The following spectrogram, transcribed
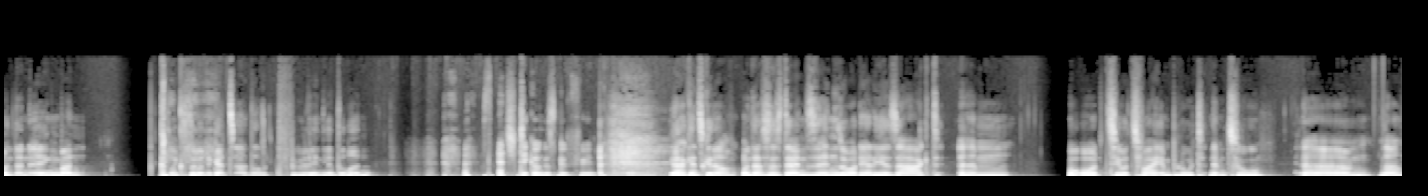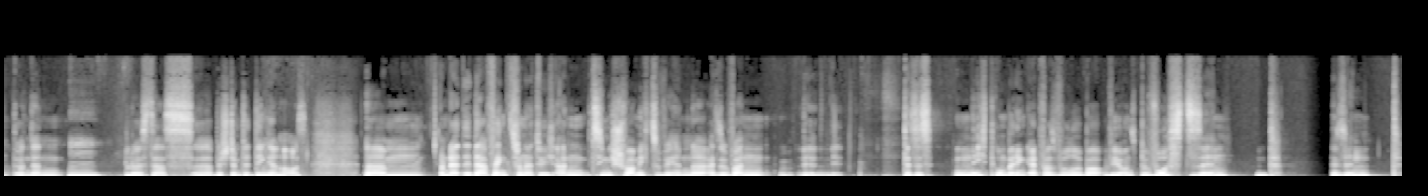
Und dann irgendwann kriegst du ein ganz anderes Gefühl in dir drin. Erstickungsgefühl. Ja, ganz genau. Und das ist dein Sensor, der dir sagt, ähm, oh, oh, CO2 im Blut nimmt zu. Ähm, na? Und dann Mhm. löst das äh, bestimmte Dinge Mhm. aus. Ähm, und da, da fängt es schon natürlich an, ziemlich schwammig zu werden. Ne? Also wann, äh, das ist nicht unbedingt etwas, worüber wir uns bewusst sind, sind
